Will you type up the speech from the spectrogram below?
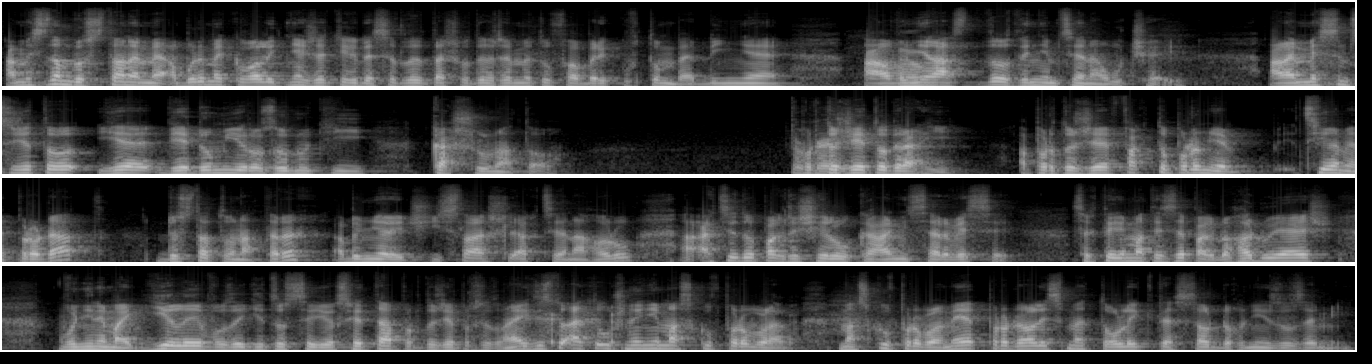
A my se tam dostaneme a budeme kvalitně, že za těch 10 let až otevřeme tu fabriku v tom Berlíně a oni nás to ty Němci naučí. Ale myslím si, že to je vědomí rozhodnutí kašlu na to. Protože je to drahý. A protože fakt to podle mě cílem je prodat, dostat to na trh, aby měli čísla, šly akcie nahoru a ať si to pak řeší lokální servisy, se kterými ty se pak dohaduješ, oni nemají díly, vozí ti to z celého světa, protože prostě to neexistuje, a to už není Maskův problém. Maskův problém je, prodali jsme tolik Tesla do zemí.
